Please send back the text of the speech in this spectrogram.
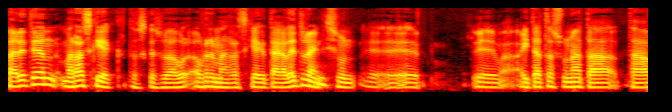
paretean marrazkiak, dauzkazu, aur- aurren marrazkiak, eta galetu nahi nizun, e, e, aitatasuna, eta, eta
